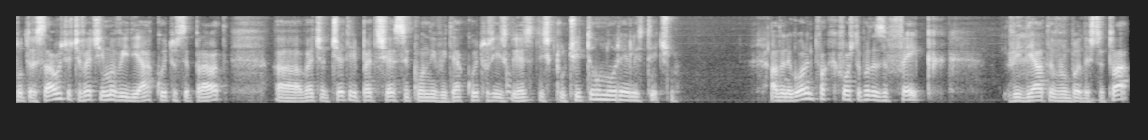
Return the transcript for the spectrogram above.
Потрясаващо, че вече има видеа, които се правят а, вече 4, 5, 6 секундни видеа, които се изглеждат изключително реалистично. А да не говорим това какво ще бъде за фейк видеята в бъдеще. Това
